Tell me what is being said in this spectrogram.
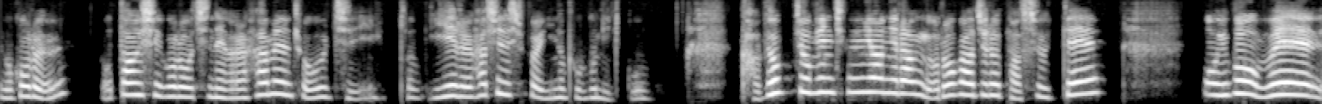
이거를 어떤 식으로 진행을 하면 좋을지 좀 이해를 하실 수가 있는 부분이 있고 가격적인 측면이랑 여러 가지를 봤을 때 어, 이거 왜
